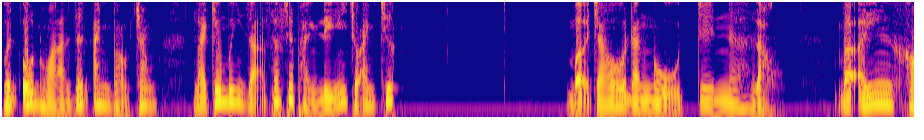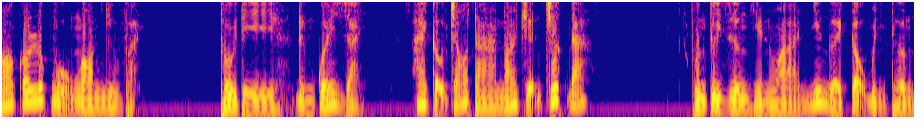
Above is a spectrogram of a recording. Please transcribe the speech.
vẫn ôn hòa dẫn anh vào trong, Lại kêu Minh Dạ sắp xếp hành lý cho anh trước. Vợ cháu đang ngủ trên à, lầu. Bà ấy khó có lúc ngủ ngon như vậy. Thôi thì đừng quấy rầy. Hai cậu cháu ta nói chuyện trước đã. Phương Tuy Dương hiền hòa như người cậu bình thường,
